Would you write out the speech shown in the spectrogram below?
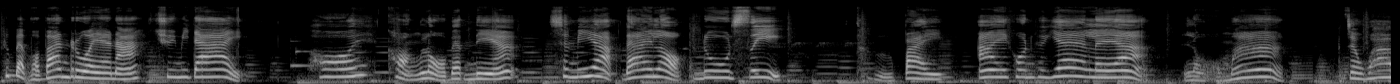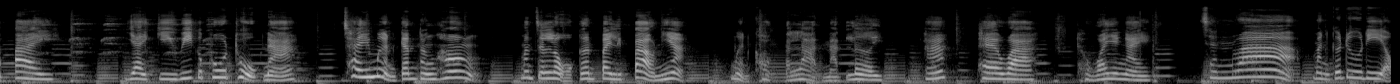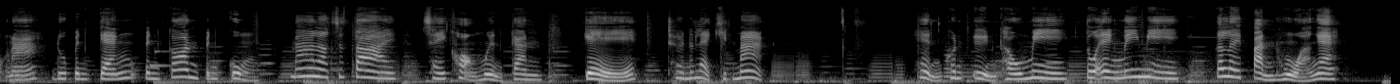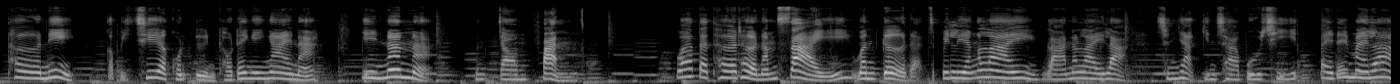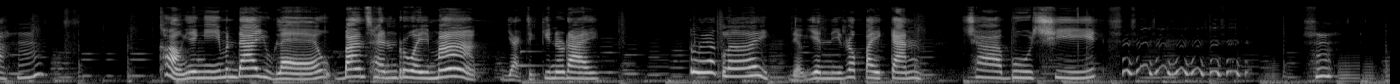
คือแบบว่าบ้านรวยอะนะ ช่วยไม่ได้เฮ้ยของโหลแบบเนี้ย ฉันไม่อยากได้หรอกดูสิ ถือไป ไอคนคือแย่เลยอะโหลมาก จะว่าไป ยายกีวีก็พูดถูกนะ ใช้เหมือนกันทั้งห้อง มันจะโหลเกินไปหรือเปล่าเนี่ย เหมือนของตลาดนัดเลย ฮะ แพรวาเธอว่ายังไง ฉันว่ามันก็ดูดีออกนะ ดูเป็นแก๊ง เป็นก้อน เป็นกลุ่ม น่ารักจะตาย ใช้ของเหมือนกัน เก๋ เธอนั่นแหละคิดมาก เห็นคนอื่นเขามี ตัวเองไม่มี ก็เลยปั่นหัวไง เธอนี่ ไปเชื่อคนอื่นเขาได้ง่าย ๆนะยีนั่นน่ะ มันจอมปั่น ว่าแต่เธอเธอน้ำใส วันเกิดอะจะไปเลี้ยงอะไร ร้านอะไรล่ะ ฉันอยากกินชาบูชีสไปได้ไหมล่ะหึของอย่างนี้มันได้อยู่แล้ว บ้านฉันรวยมาก อยากจะกินอะไรเลือกเลย เดี๋ยวเย็นนี้เราไปกัน ชาบูชีส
